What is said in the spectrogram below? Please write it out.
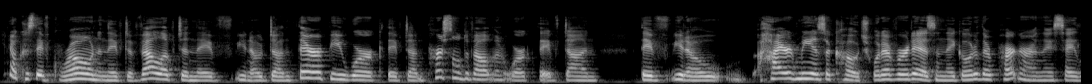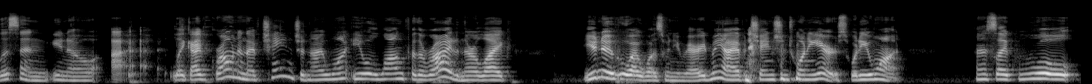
you know, because they've grown and they've developed and they've, you know, done therapy work, they've done personal development work, they've done, they've, you know, hired me as a coach, whatever it is. And they go to their partner and they say, listen, you know, I, like I've grown and I've changed and I want you along for the ride. And they're like, you knew who I was when you married me. I haven't changed in 20 years. What do you want? And it's like, well,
